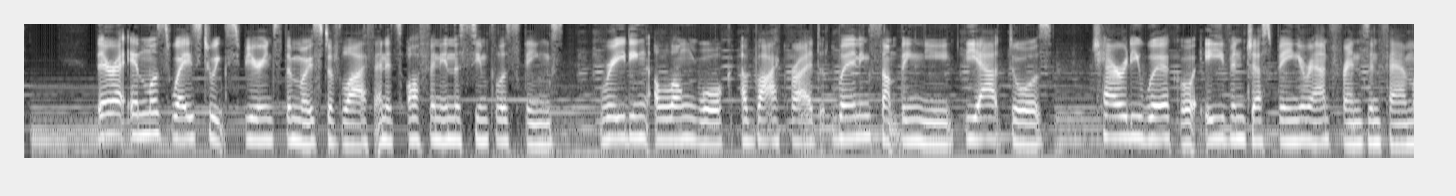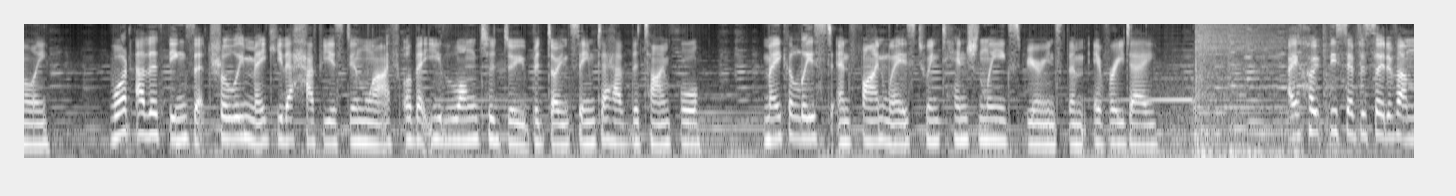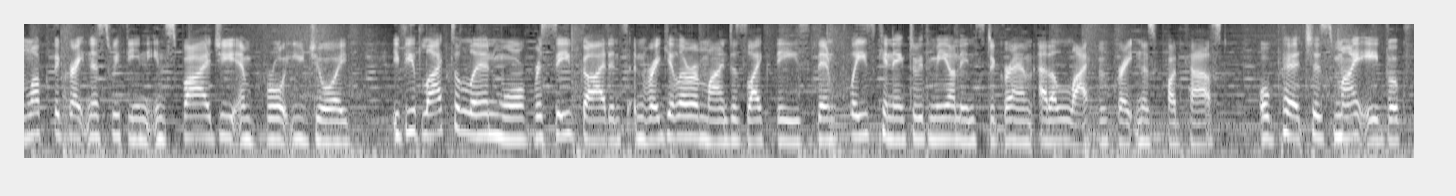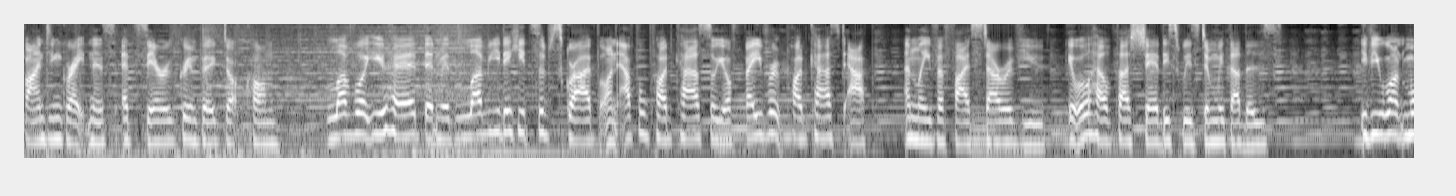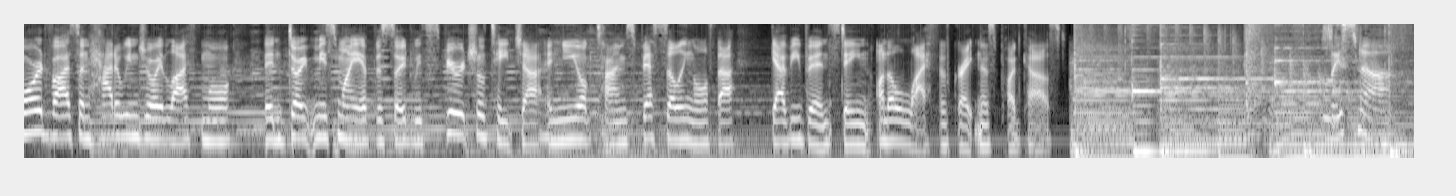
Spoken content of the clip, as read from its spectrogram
There are endless ways to experience the most of life, and it's often in the simplest things reading, a long walk, a bike ride, learning something new, the outdoors, charity work, or even just being around friends and family. What are the things that truly make you the happiest in life or that you long to do but don't seem to have the time for? Make a list and find ways to intentionally experience them every day. I hope this episode of Unlock the Greatness Within inspired you and brought you joy. If you'd like to learn more, receive guidance, and regular reminders like these, then please connect with me on Instagram at a Life of Greatness podcast or purchase my ebook, Finding Greatness, at sarahgrynberg.com. Love what you heard? Then we'd love you to hit subscribe on Apple Podcasts or your favourite podcast app and leave a five star review. It will help us share this wisdom with others. If you want more advice on how to enjoy life more, then don't miss my episode with spiritual teacher and New York Times bestselling author Gabby Bernstein on a Life of Greatness podcast. Listener.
